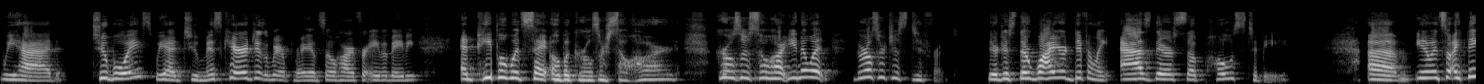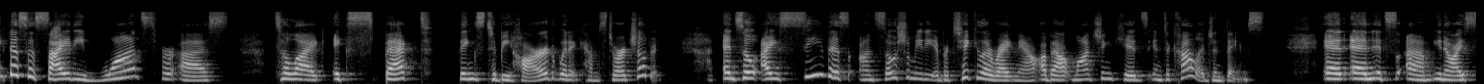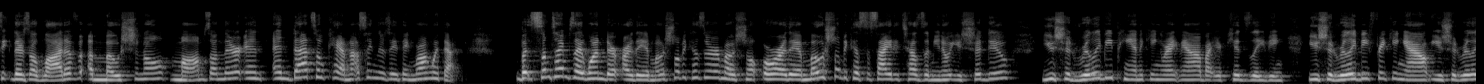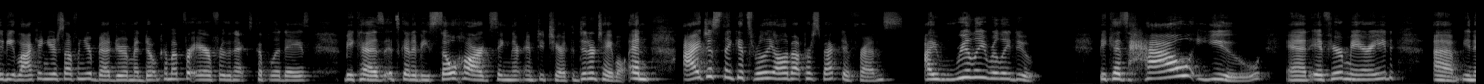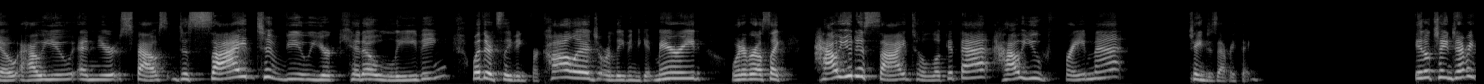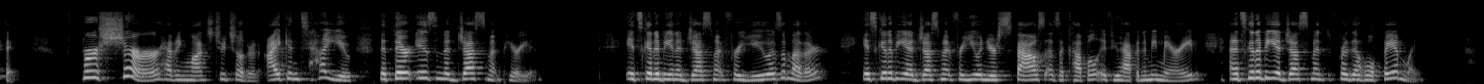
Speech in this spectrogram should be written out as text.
we had two boys. We had two miscarriages. We were praying so hard for Ava baby. And people would say, oh, but girls are so hard. Girls are so hard. You know what? Girls are just different. They're just, they're wired differently as they're supposed to be. Um, you know, and so I think that society wants for us to like expect things to be hard when it comes to our children. And so I see this on social media in particular right now about launching kids into college and things and and it's um you know i see there's a lot of emotional moms on there and and that's okay i'm not saying there's anything wrong with that but sometimes I wonder are they emotional because they're emotional, or are they emotional because society tells them, you know what you should do? You should really be panicking right now about your kids leaving. You should really be freaking out. You should really be locking yourself in your bedroom and don't come up for air for the next couple of days because it's going to be so hard seeing their empty chair at the dinner table. And I just think it's really all about perspective, friends. I really, really do because how you and if you're married um, you know how you and your spouse decide to view your kiddo leaving whether it's leaving for college or leaving to get married whatever else like how you decide to look at that how you frame that changes everything it'll change everything for sure having launched two children i can tell you that there is an adjustment period it's going to be an adjustment for you as a mother. It's going to be an adjustment for you and your spouse as a couple if you happen to be married. And it's going to be adjustment for the whole family.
